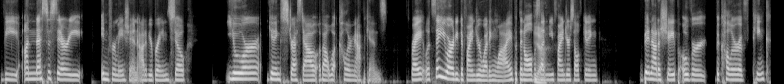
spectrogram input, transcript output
the unnecessary information out of your brain. So you're getting stressed out about what color napkins, right? Let's say you already defined your wedding why, but then all of a Yeah. sudden you find yourself getting been out of shape over the color of pink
